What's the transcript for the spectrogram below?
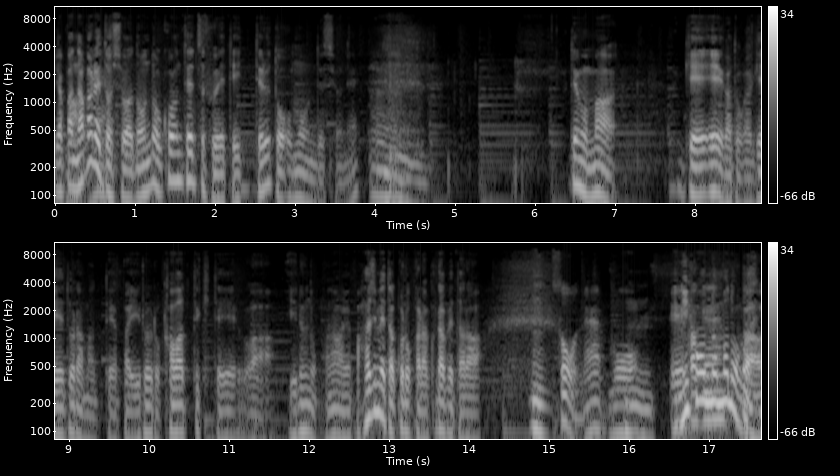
やっぱ流れとしてはどんどんコンテンツ増えていってると思うんですよね。うんでもまあ、ゲイ映画とかゲイドラマってやっぱりいろいろ変わってきてはいるのかな。やっぱ始めた頃から比べたら、そうね、もう、日本のものが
